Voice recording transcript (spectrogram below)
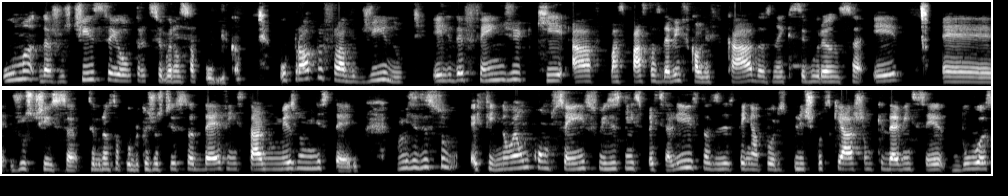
uma da justiça e outra de segurança pública. O próprio Flávio Dino, ele defende que a, as pastas devem ficar unificadas, né, que segurança e é, justiça, segurança pública e justiça devem estar no mesmo ministério. Mas isso, enfim, não é um consenso, existem especialistas, existem atores políticos que acham que devem ser duas,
